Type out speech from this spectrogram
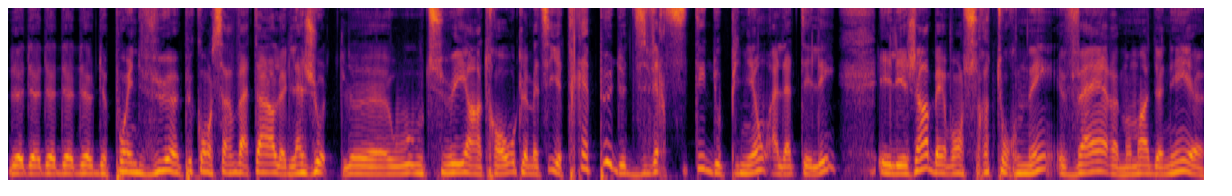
de, de, de, de, point de vue un peu conservateur, là, l'ajoute, où, où, tu es, entre autres, mais tu sais, il y a très peu de diversité d'opinion à la télé. Et les gens ben, vont se retourner vers, à un moment donné, euh,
